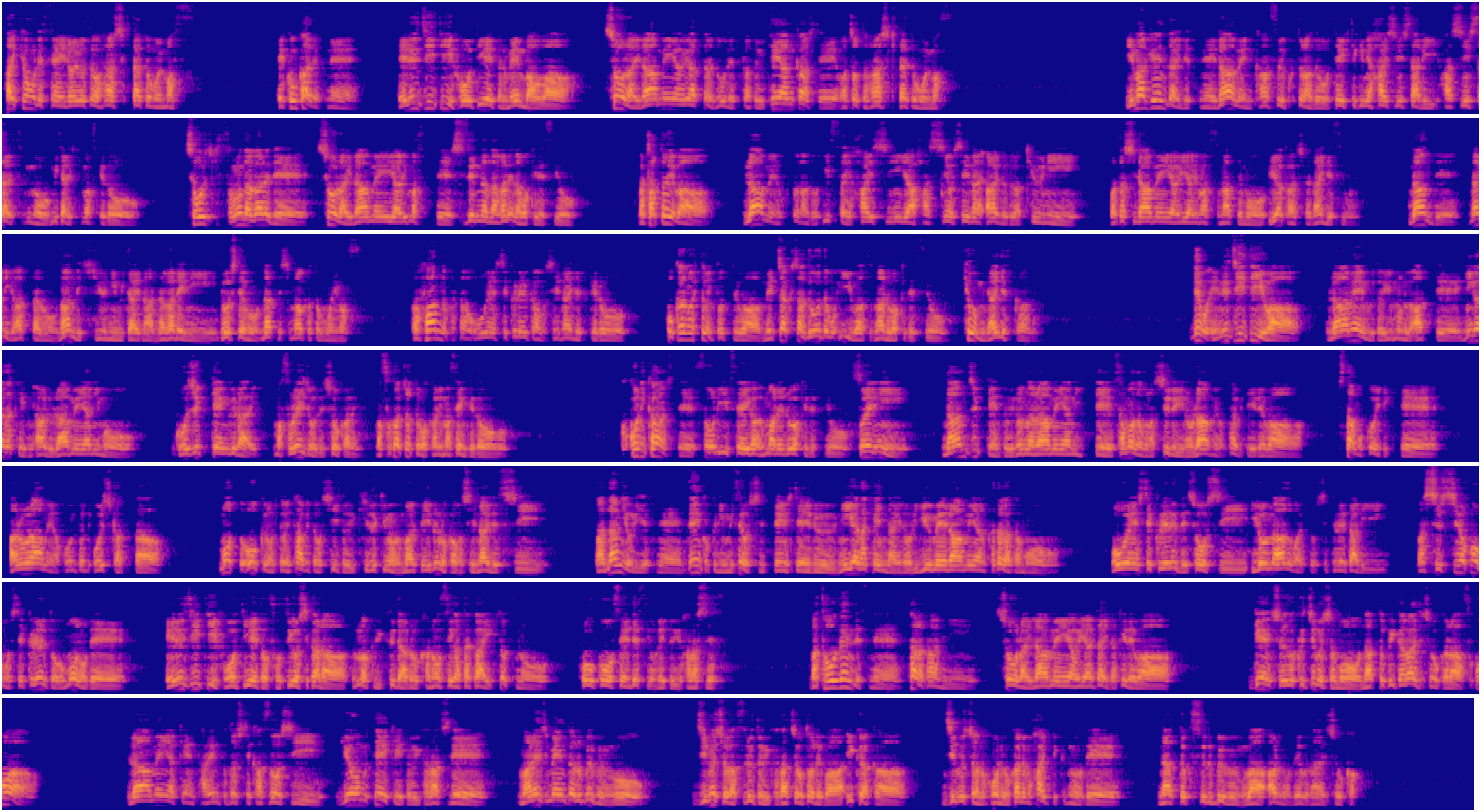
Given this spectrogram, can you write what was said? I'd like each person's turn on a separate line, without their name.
はい、今日もですね、いろいろとお話していきたいと思います。え今回はですね、LGT48 のメンバーは、将来ラーメン屋をやったらどうですかという提案に関して、まあ、ちょっと話していきたいと思います。今現在ですね、ラーメンに関することなどを定期的に配信したり、発信したりするのを見たりしますけど、正直その流れで、将来ラーメン屋やりますって自然な流れなわけですよ。まあ、例えば、ラーメンのことなど一切配信や発信をしていないアイドルが急に、私ラーメン屋やりますとなっても違和感しかないですよ。ねなんで何があったの？なんで急にみたいな流れにどうしてもなってしまうかと思います。まあ、ファンの方を応援してくれるかもしれないですけど、他の人にとってはめちゃくちゃどうでもいいわとなるわけですよ。興味ないですからね。でも NGT はラーメン部というものがあって、新潟県にあるラーメン屋にも50軒ぐらい、まあそれ以上でしょうかね。まあそこはちょっとわかりませんけど、ここに関してストーリー性が生まれるわけですよ。それに何十軒といろんなラーメン屋に行って様々な種類のラーメンを食べていれば、舌も肥えてきて、あのラーメンは本当に美味しかった。もっと多くの人に食べてほしいという気づきも生まれているのかもしれないですし、まあ、何よりですね、全国に店を出店している新潟県内の有名ラーメン屋の方々も応援してくれるでしょうし、いろんなアドバイスをしてくれたり、まあ、出資の方もしてくれると思うので、NGT48 を卒業してからうまくいくであろう可能性が高い一つの方向性ですよねという話です。まあ、当然ですね、ただ単に将来ラーメン屋をやりたいだけでは、現所属事務所も納得いかないでしょうから、そこはラーメン屋兼タレントとして活動し、業務提携という形で、マネジメントの部分を事務所がするという形を取れば、いくらか事務所の方にお金も入ってくるので、納得する部分はあるのではないでしょうか。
